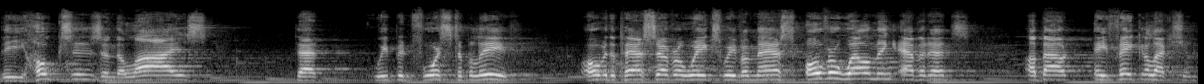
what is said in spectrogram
the hoaxes and the lies that we've been forced to believe. Over the past several weeks, we've amassed overwhelming evidence about a fake election.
